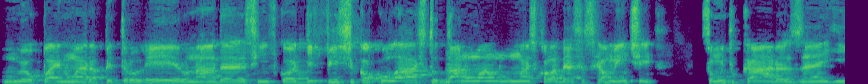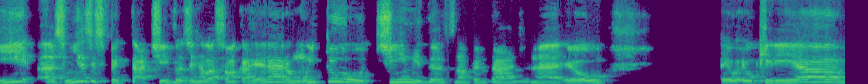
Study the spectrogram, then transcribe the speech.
O meu pai não era petroleiro, nada, assim, ficou difícil calcular, estudar numa, numa escola dessas. Realmente são muito caras, né? E as minhas expectativas em relação à carreira eram muito tímidas, na verdade, né? Eu eu, eu, queria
